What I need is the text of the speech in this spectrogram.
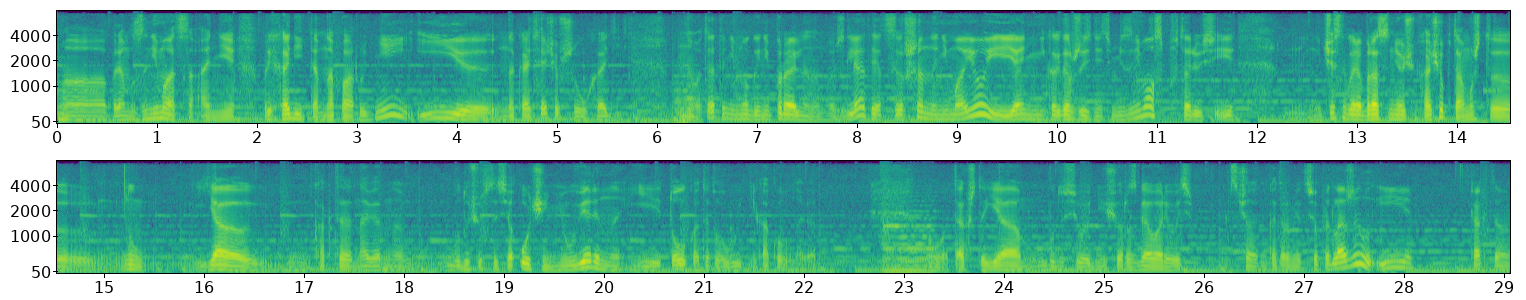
э, прям заниматься, а не приходить там на пару дней и накосячивши уходить. Ну, вот это немного неправильно, на мой взгляд, и это совершенно не мое, и я никогда в жизни этим не занимался, повторюсь, и, честно говоря, браться не очень хочу, потому что, ну, я как-то, наверное, буду чувствовать себя очень неуверенно, и толку от этого будет никакого, наверное. Вот, так что я буду сегодня еще разговаривать с человеком, который мне это все предложил, и как-то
